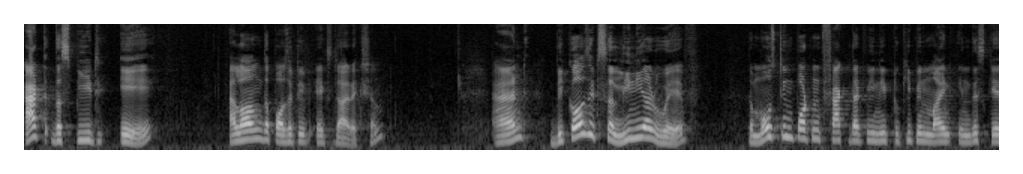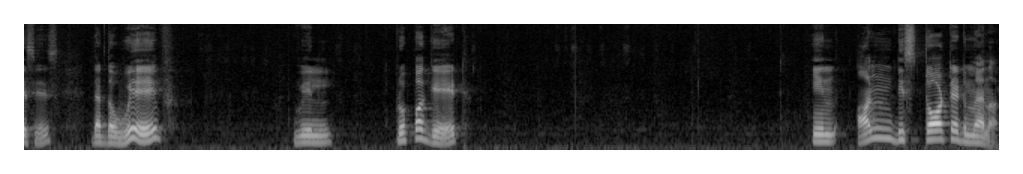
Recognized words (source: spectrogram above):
at the speed a along the positive x direction and because it is a linear wave the most important fact that we need to keep in mind in this case is that the wave will propagate in undistorted manner.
